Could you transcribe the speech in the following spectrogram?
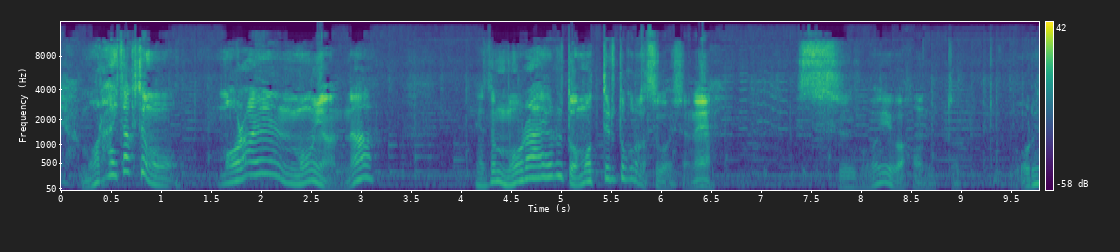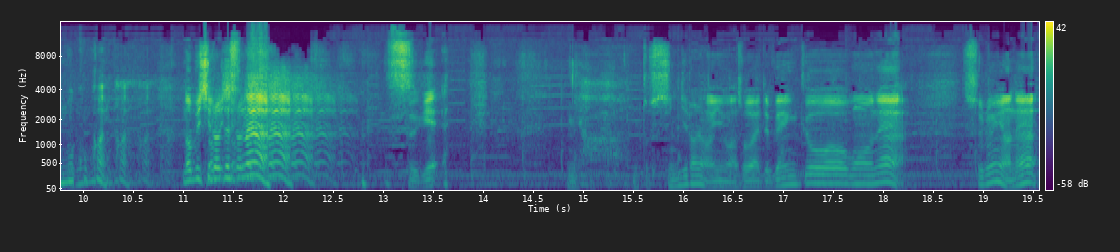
いやもらいたくてももらえんもんやんな。いやでももらえると思ってるところがすごいですよね。すごいわ本当俺の子かいな。伸びしろですね。すげえいや本当信じられない今そうやって勉強もねするんやね。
